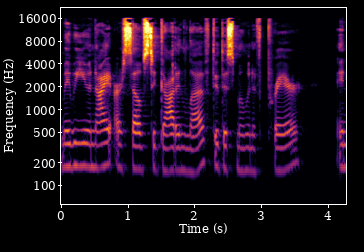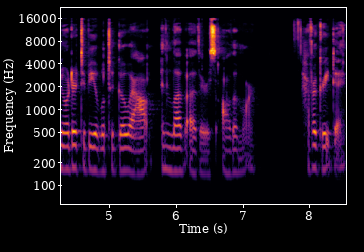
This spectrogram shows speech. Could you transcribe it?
May we unite ourselves to God in love through this moment of prayer in order to be able to go out and love others all the more. Have a great day.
